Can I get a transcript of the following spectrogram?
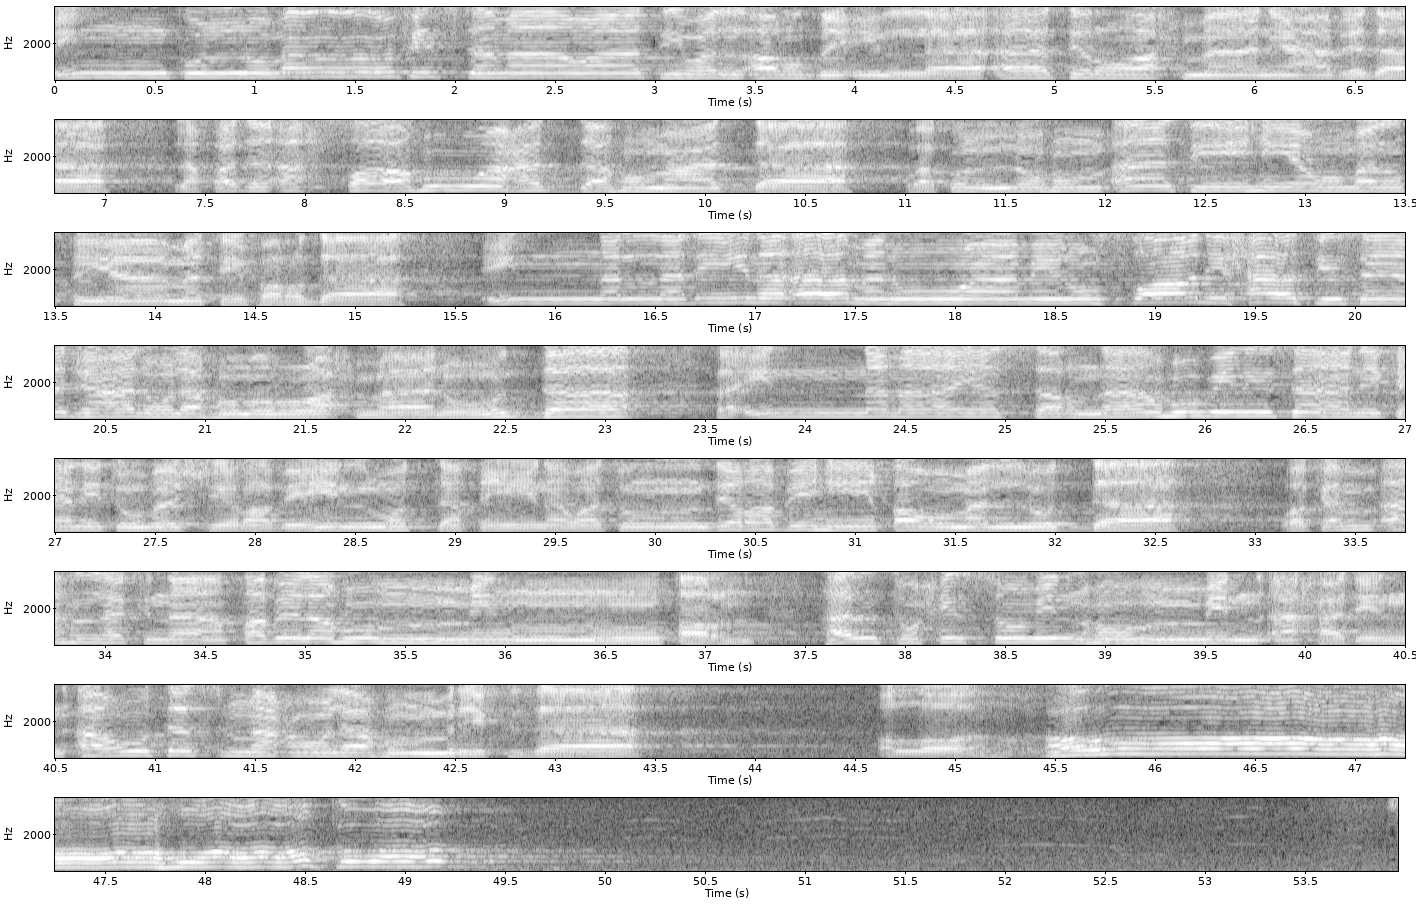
إن كل من في السماوات والأرض إلا آتي الرحمن عبدا. لقد أحصاهم وعدهم عدا وكلهم آتيه يوم القيامة فردا. إن الذين آمنوا وعملوا الصالحات سيجعل لهم الرحمن ودا. فإنما يسرناه بلسانك لتبشر به المتقين وتنذر به قوما لدا وكم أهلكنا قبلهم من قرن هل تحس منهم من أحد أو تسمع لهم ركزا الله الله أكبر.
